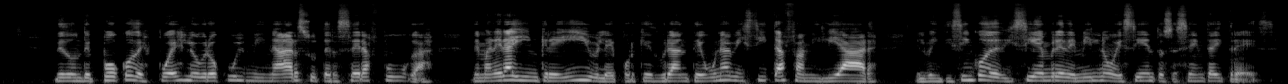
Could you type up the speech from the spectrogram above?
de donde poco después logró culminar su tercera fuga, de manera increíble porque durante una visita familiar el 25 de diciembre de 1963,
